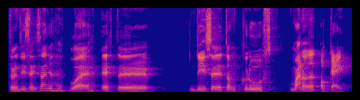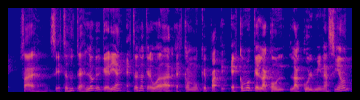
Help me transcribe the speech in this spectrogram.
36 años después, este... Dice Tom Cruise, bueno, ok, ¿sabes? Si esto es lo que querían, esto es lo que le voy a dar. Es como que, es como que la, la culminación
